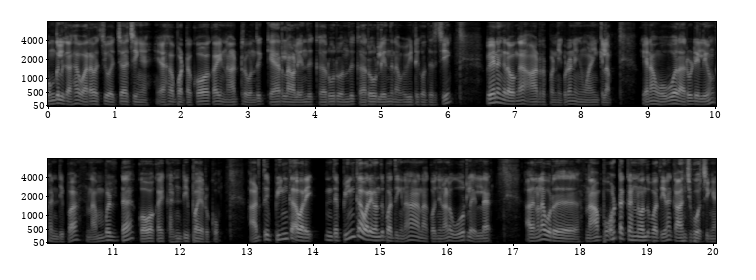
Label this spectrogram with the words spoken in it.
உங்களுக்காக வர வச்சு வச்சாச்சுங்க. ஏகப்பட்ட கோவக்காய் நாற்று வந்து கேரளாவிலேருந்து கரூர் வந்து கரூர்லேருந்து நம்ம வீட்டுக்கு வந்துருச்சு. வேணுங்கிறவங்க ஆர்டர் பண்ணி கூட நீங்கள் வாங்கிக்கலாம். ஏன்னா ஒவ்வொரு அறுவடையிலையும் கண்டிப்பாக நம்மள்கிட்ட கோவக்காய் கண்டிப்பாக இருக்கும். அடுத்து பிங்க் அவரை. இந்த பிங்க் அவரை வந்து பார்த்திங்கன்னா நான் கொஞ்ச நாள் ஊரில் இல்லை. அதனால் ஒரு நான் போட்ட கண் வந்து பார்த்திங்கன்னா காஞ்சி போச்சுங்க.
